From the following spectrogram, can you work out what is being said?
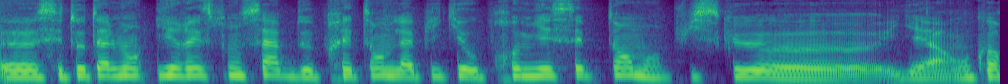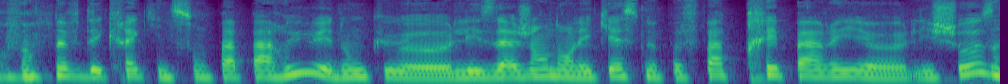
Euh, c'est totalement irresponsable de prétendre l'appliquer au 1er septembre, puisque euh, il y a encore 29 décrets qui ne sont pas parus, et donc euh, les agents dans les caisses ne peuvent pas préparer les choses,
